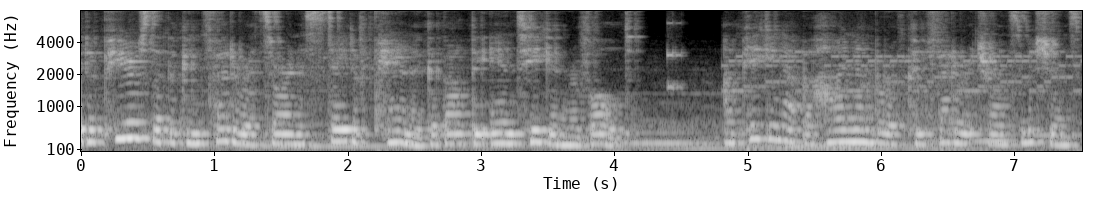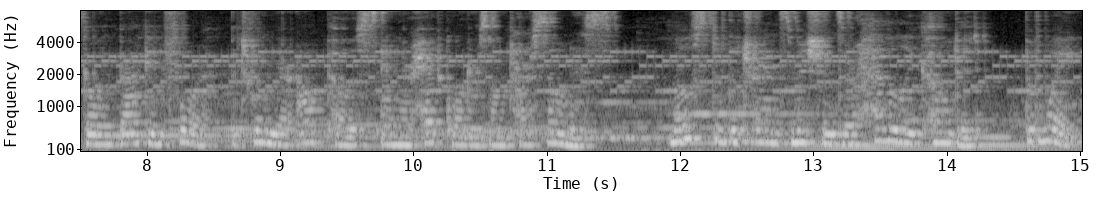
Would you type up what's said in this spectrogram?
It appears that the Confederates are in a state of panic about the Antiguan revolt. I'm picking up a high number of Confederate transmissions going back and forth between their outposts and their headquarters on Tarsonis. Most of the transmissions are heavily coded, but wait,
